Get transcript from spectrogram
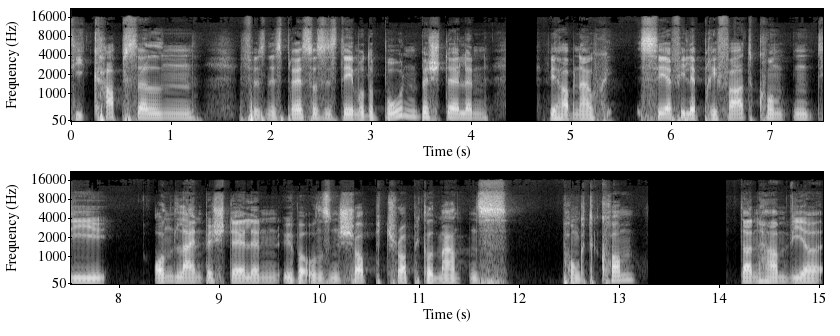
die Kapseln fürs Nespresso-System oder Bohnen bestellen. Wir haben auch sehr viele Privatkunden, die online bestellen über unseren Shop tropicalmountains.com. Dann haben wir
